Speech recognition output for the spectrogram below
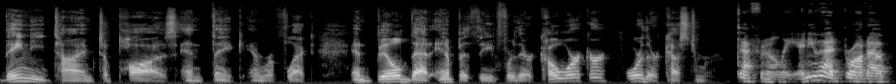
They need time to pause and think and reflect and build that empathy for their coworker or their customer. Definitely. And you had brought up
